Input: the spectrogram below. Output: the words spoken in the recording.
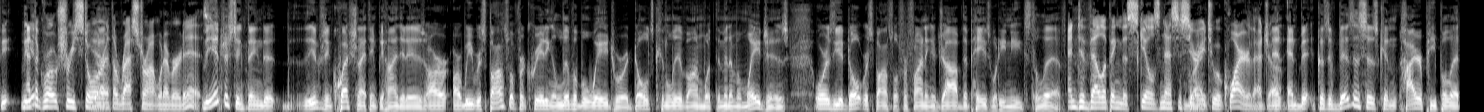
The- the- at the grocery store, Yeah. at the restaurant, whatever it is. The interesting thing to the interesting question I think behind it is are are we responsible for creating a livable wage where adults can live on what the minimum wage is, or is the adult responsible for finding a job that pays what he needs to live? and developing the skills necessary Right. to acquire that job. And and because if businesses can hire people at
